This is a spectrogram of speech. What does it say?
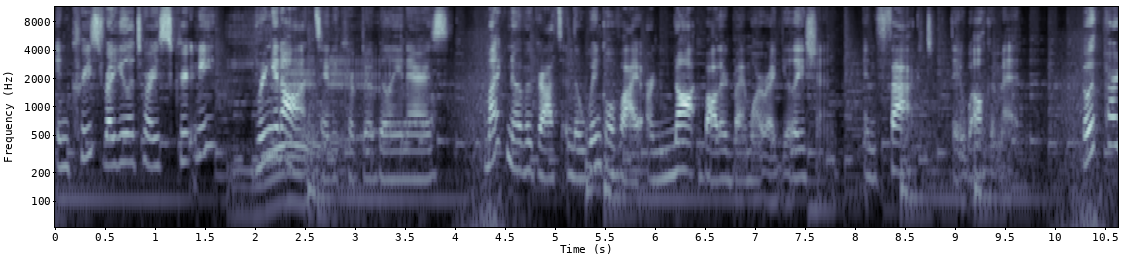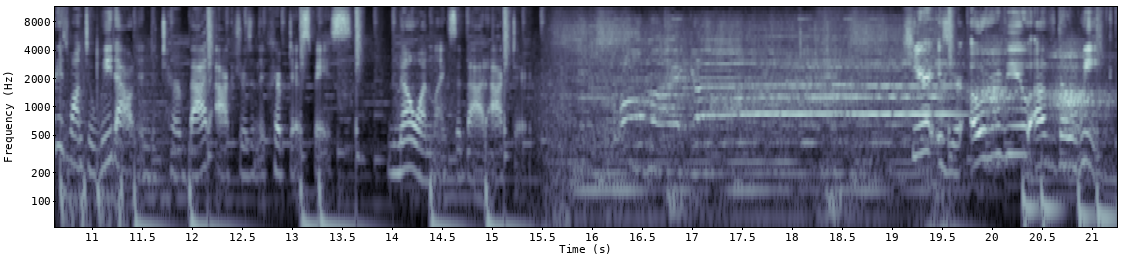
Increased regulatory scrutiny? Bring it on, say the crypto billionaires. Mike Novogratz and the Winklevi are not bothered by more regulation. In fact, they welcome it. Both parties want to weed out and deter bad actors in the crypto space. No one likes a bad actor. Oh my God! Here is your overview of the week.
